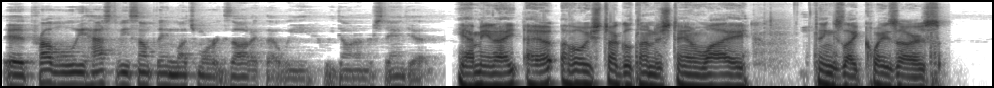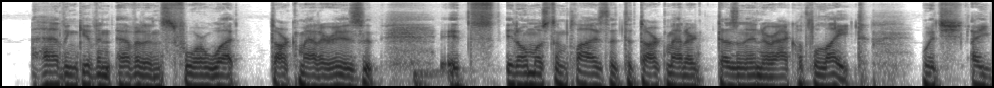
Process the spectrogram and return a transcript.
it probably has to be something much more exotic that we we don't understand yet. Yeah, I mean, I, I have always struggled to understand why things like quasars haven't given evidence for what dark matter is. It, it's it almost implies that the dark matter doesn't interact with light, which I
